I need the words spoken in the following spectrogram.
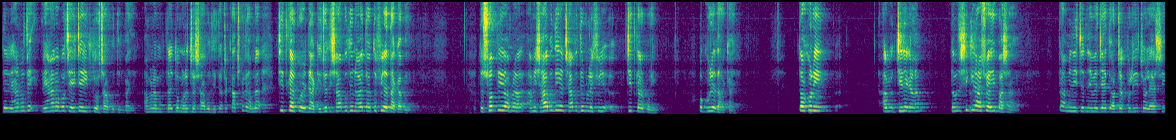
তো রেহানা বলছে রেহানা বলছে, এইটাই তো শাহাবুদ্দিন ভাই। আমরা তাই তো মনে হচ্ছে শাহাবুদ্দিন। তো একটা কাজ করে, আমরা চিৎকার করে ডাকি, যদি শাহাবুদ্দিন হয় তাহলে তো ফিরে তাকাবে। তো সত্যি আমরা, আমি শাহাবুদ্দিন শাহাবুদ্দিন বলে চিৎকার করি, ও ঘুরে দাঁড়ায় তখনই আমি চিনে গেলাম তো শিখির আসো এই বাসা তা আমি নিচে নেমে যাই, দরজা খুলি, চলে আসি।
